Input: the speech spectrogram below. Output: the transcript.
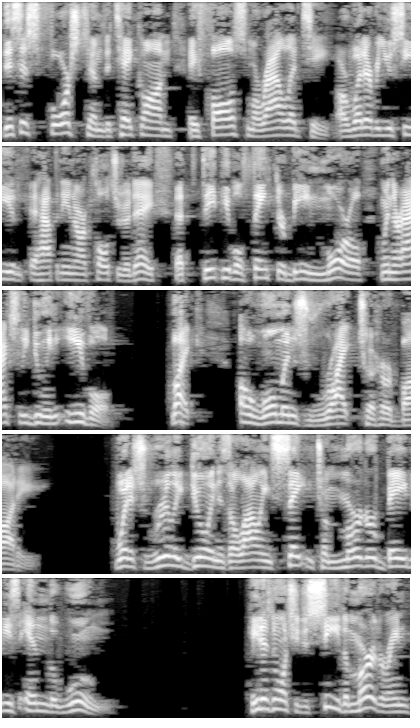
This has forced him to take on a false morality or whatever you see happening in our culture today that people think they're being moral when they're actually doing evil. Like a woman's right to her body. What it's really doing is allowing Satan to murder babies in the womb. He doesn't want you to see the murdering,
